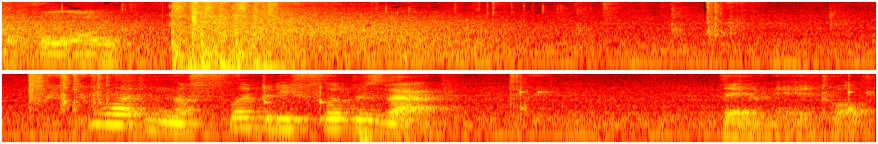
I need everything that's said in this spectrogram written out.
The full auto. What in the flippity flip is that? They only need 12.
